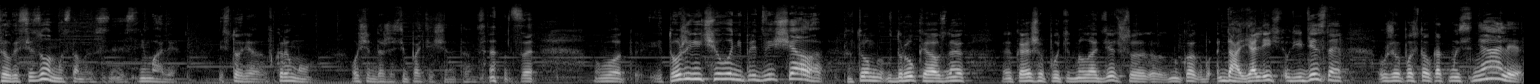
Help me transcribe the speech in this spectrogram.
целый сезон мы там с- снимали. История в Крыму. Очень даже симпатично там. Це- Вот. И тоже ничего не предвещало. Потом вдруг я узнаю, э, конечно, Путин молодец, что, э, ну как бы, да, я лично, единственное, уже после того, как мы сняли,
